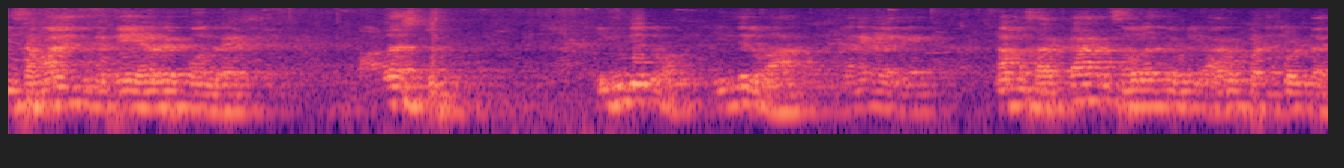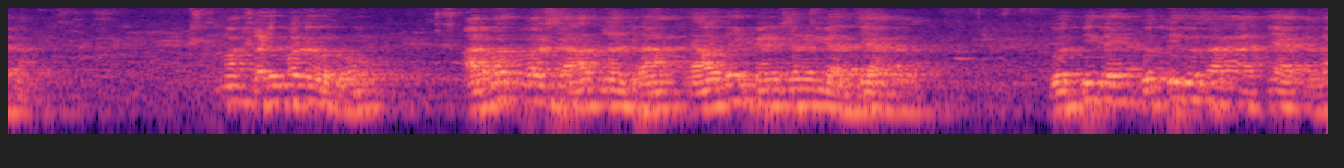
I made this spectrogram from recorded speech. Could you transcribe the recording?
ಈ ಸಮಾಜದ ಬಗ್ಗೆ ಹೇಳಬೇಕು ಅಂದ್ರೆ ಬಹಳಷ್ಟು ಹಿಂದಿರುವ ಹಿಂದಿರುವ ಜನಗಳಿಗೆ ನಮ್ಮ ಸರ್ಕಾರದ ಸೌಲಭ್ಯಗಳು ಯಾರೂ ಪಡೆದುಕೊಳ್ತಾ ಇಲ್ಲ. ನಮ್ಮ ಕಡುಬಡವರು ಅರವತ್ತು ವರ್ಷ ಆದ ನಂತರ ಯಾವುದೇ ಪೆನ್ಷನ್ಗೆ ಅರ್ಜಿ ಆಗಲ್ಲ ಗೊತ್ತಿದೆ ಗೊತ್ತಿದ್ದು ಸಹ ಅರ್ಜಿ ಆಗಲ್ಲ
